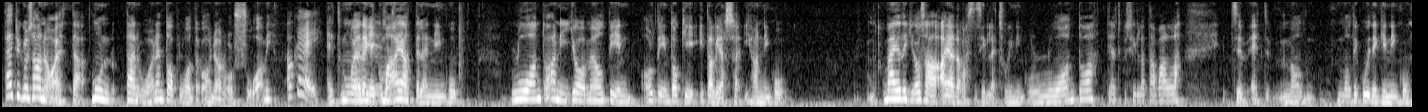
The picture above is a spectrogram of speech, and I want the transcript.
Täytyy kyllä sanoa, että mun tämän vuoden top-luontokohde on ollut Suomi. Okei. Okay. Että mua jotenkin, kun mä ajattelen niin kuin luontoa, niin joo, me oltiin, oltiin toki Italiassa ihan niin kuin mutta kun mä en jotenkin osaa ajatella sitä silleen, että se oli niin kuin luontoa, tiedätkö, sillä tavalla. Että et me, ol, me oltiin kuitenkin niin kuin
